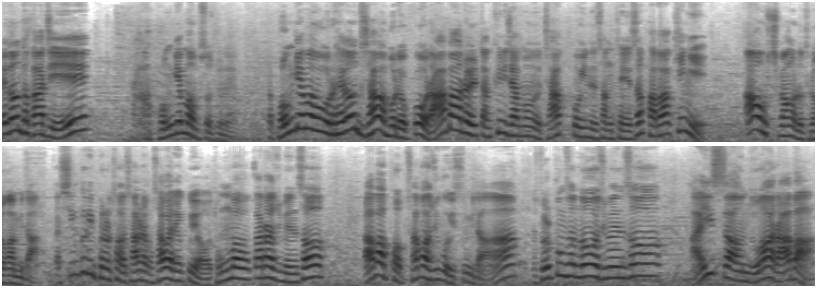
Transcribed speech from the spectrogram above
헤드헌터 가지. 아 번개마법 써주네. 자, 번개마법으로 헤드헌터 잡아버렸고 라바를 일단 퀸이 잡아, 잡고 있는 상태에서 바바킹이 9시 방으로 들어갑니다. 자, 싱글 인페로 타워 잘 잡아냈고요. 동마법 깔아주면서 라바법 잡아주고 있습니다. 자, 돌풍선 넣어주면서 아이스하운드와 라바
